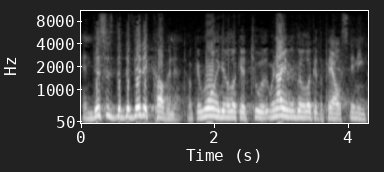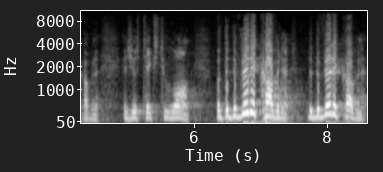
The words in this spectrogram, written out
And this is the Davidic covenant. Okay, we're only going to look at two. Of, We're not even going to look at the Palestinian covenant. It just takes too long. But the Davidic covenant, the Davidic covenant.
